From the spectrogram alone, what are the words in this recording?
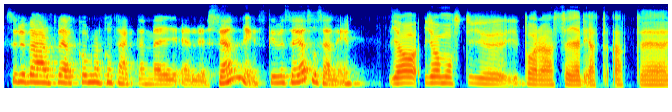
så är du varmt välkommen att kontakta mig eller Senni. Ska vi säga så Senni? Ja, jag måste ju bara säga det att, att eh,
